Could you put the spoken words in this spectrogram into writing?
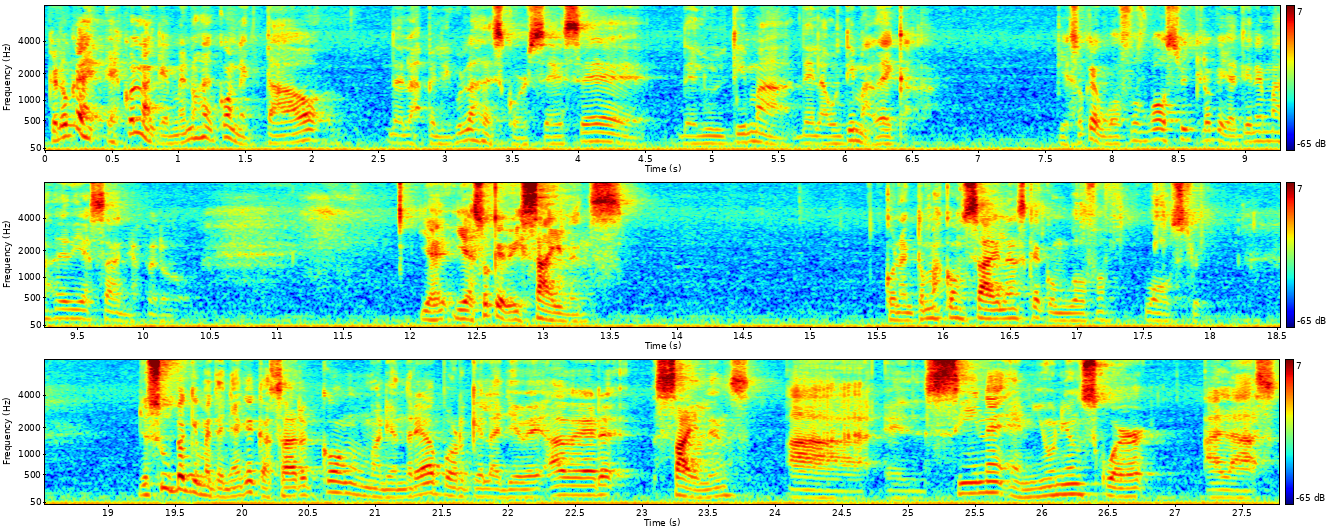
creo que es con la que menos he conectado de las películas de Scorsese del última, de la última década. Y eso que Wolf of Wall Street creo que ya tiene más de 10 años, pero Y, y eso que vi Silence. Conecto más con Silence que con Wolf of Wall Street. Yo supe que me tenía que casar con María Andrea porque la llevé a ver Silence a el cine en Union Square a las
